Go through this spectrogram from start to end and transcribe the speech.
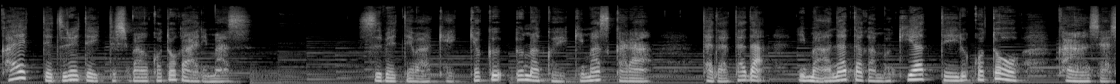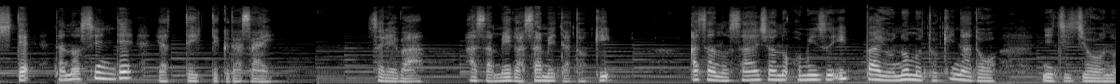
かえってずれていってしまうことがあります。すべては結局うまくいきますから、ただただ今あなたが向き合っていることを感謝して楽しんでやっていってください。それは朝目が覚めた時、朝の最初のお水一杯を飲む時など日常の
